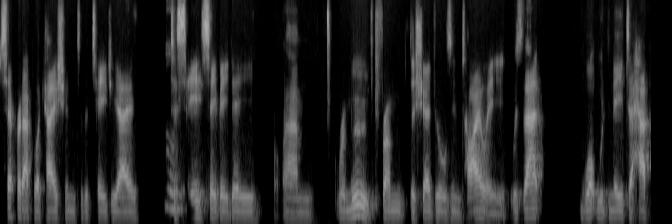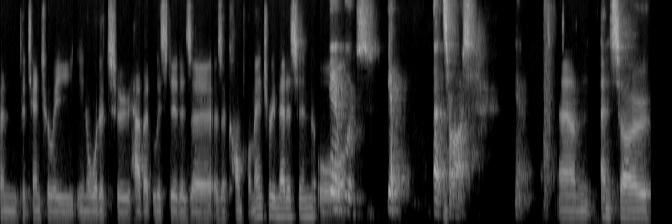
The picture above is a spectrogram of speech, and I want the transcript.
separate application to the TGA mm. to see CBD um, removed from the schedules entirely. Was that what would need to happen potentially in order to have it listed as a as a complementary medicine? Or yeah, it would. Yep, that's right. Yeah. Um, and so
